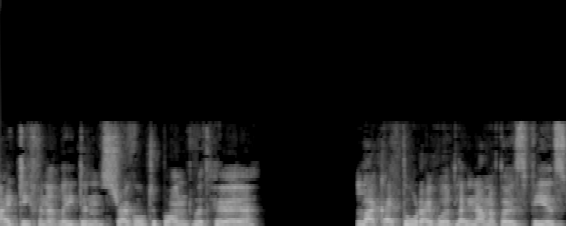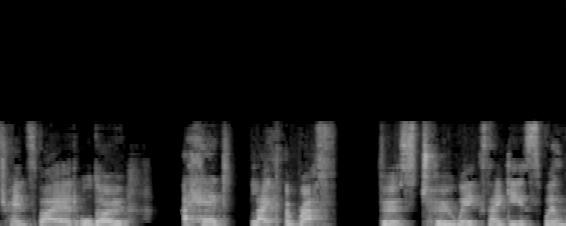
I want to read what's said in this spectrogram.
I definitely didn't struggle to bond with her like I thought I would. Like none of those fears transpired. Although I had like a rough first two weeks, I guess, with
